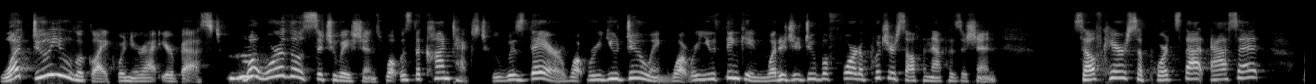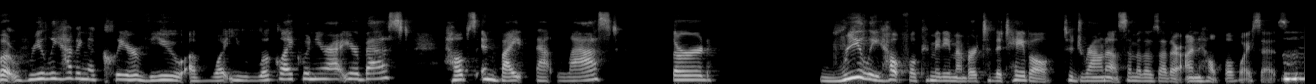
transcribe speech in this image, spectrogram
what do you look like when you're at your best? Mm-hmm. What were those situations? What was the context? Who was there? What were you doing? What were you thinking? What did you do before to put yourself in that position? Self care supports that asset, but really having a clear view of what you look like when you're at your best helps invite that last, third, really helpful committee member to the table to drown out some of those other unhelpful voices. Mm-hmm.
